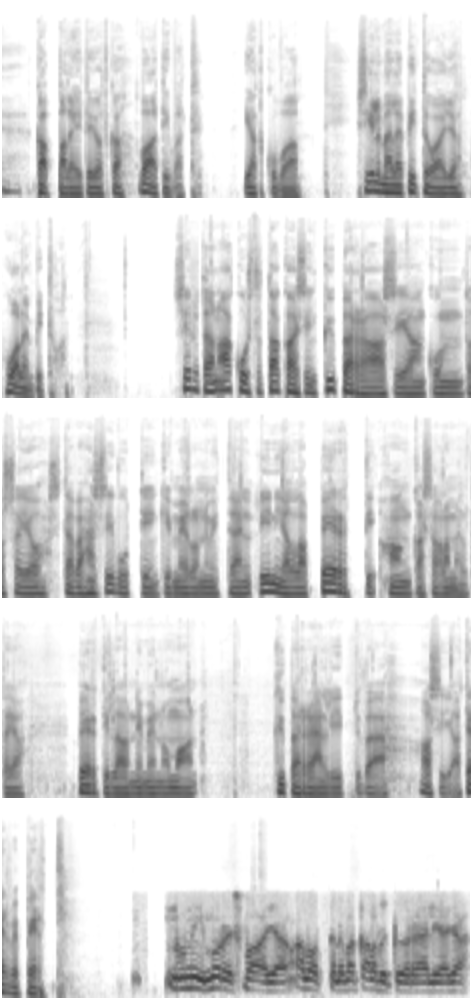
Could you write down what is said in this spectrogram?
eh, kappaleita, jotka vaativat jatkuvaa silmälläpitoa ja huolenpitoa. Siirrytään akuista takaisin kypäräasiaan, kun tuossa jo sitä vähän sivuttiinkin. Meillä on nimittäin linjalla Pertti Hankasalmelta ja Pertillä on nimenomaan kypärään liittyvää asiaa. Terve Pertti. No niin, morjes vaan ja aloitteleva talvipyöräilijä ja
